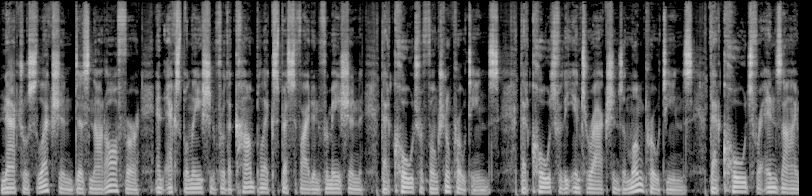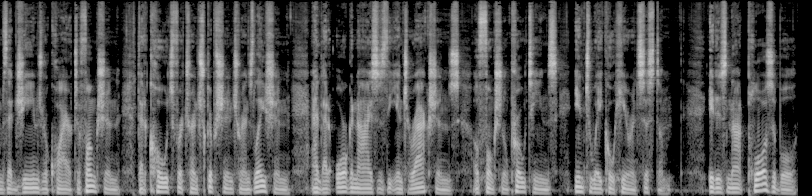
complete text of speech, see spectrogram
Natural selection does not offer an explanation for the complex specified information that codes for functional proteins, that codes for the interactions among proteins, that codes for enzymes that genes require to function, that codes for transcription and translation, and that organizes the interactions of functional proteins into a coherent system it is not plausible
